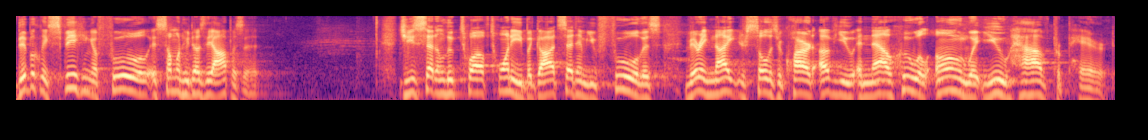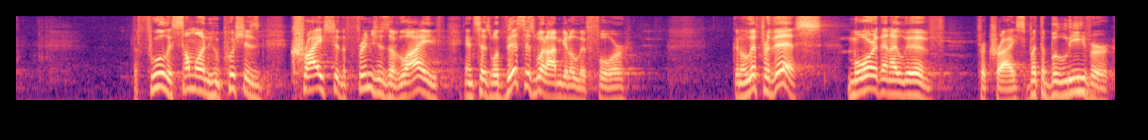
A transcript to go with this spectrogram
Biblically speaking, a fool is someone who does the opposite. Jesus said in Luke 12, 20, But God said to him, You fool, this very night your soul is required of you, and now who will own what you have prepared? The fool is someone who pushes Christ to the fringes of life and says, Well, this is what I'm going to live for. Going to live for this more than I live for Christ. But the believer,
